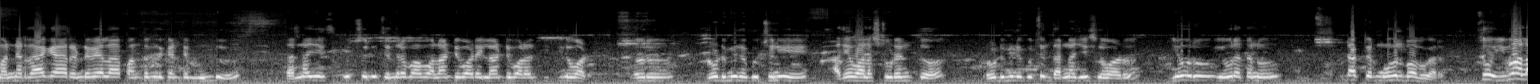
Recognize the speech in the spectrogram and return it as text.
మొన్నటి దాకా రెండు వేల పంతొమ్మిది కంటే ముందు ధర్నా చేసి కూర్చొని చంద్రబాబు అలాంటి వాడు ఇలాంటి వాడు అని తిట్టినవాడు ఎవరు? రోడ్డు మీద కూర్చొని అదే వాళ్ళ స్టూడెంట్తో రోడ్డు మీద కూర్చొని ధర్నా చేసిన వాడు ఎవరు? ఎవరు అతను డాక్టర్ మోహన్ బాబు గారు. సో ఇవాళ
